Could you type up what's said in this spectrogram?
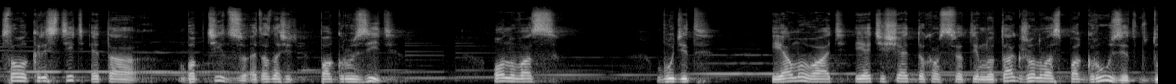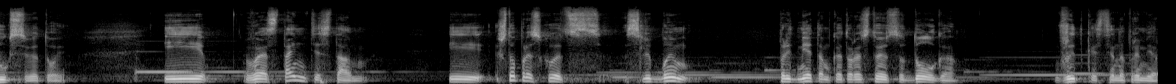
Слово крестить – это баптидзу, это значит погрузить. Он вас будет и омывать, и очищать Духом Святым, но также Он вас погрузит в Дух Святой. И вы останетесь там. И что происходит с, с любым предметом, который остается долго – в жидкости, например.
